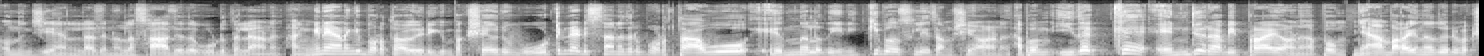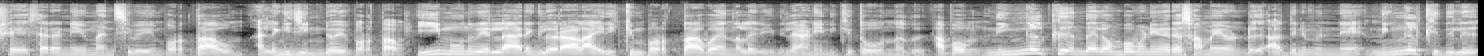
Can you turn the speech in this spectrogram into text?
ഒന്നും ചെയ്യാനില്ല. അതിനുള്ള സാധ്യത കൂടുതലാണ്. അങ്ങനെയാണെങ്കിൽ പുറത്താവുമായിരിക്കും. പക്ഷേ ഒരു വോട്ടിന്റെ അടിസ്ഥാനത്തിൽ പുറത്താവോ എന്നുള്ളത് എനിക്ക് പേഴ്സണലി സംശയമാണ്. അപ്പം ഇതൊക്കെ എന്റെ ഒരു അഭിപ്രായമാണ്. അപ്പം ഞാൻ പറയുന്നത് ഒരു പക്ഷേ ശരണ്യയും അൻസിബയും പുറത്താവും അല്ലെങ്കിൽ ജിൻഡോയും പുറത്താവും. ഈ മൂന്ന് പേരിൽ ആരെങ്കിലും ഒരാളായിരിക്കും പുറത്താവുക എന്നുള്ള രീതിയിലാണ് എനിക്ക് തോന്നുന്നത്. അപ്പം നിങ്ങൾക്ക് എന്തായാലും ഒമ്പത് മണി വരെ സമയമുണ്ട്. അതിനു മുന്നേ നിങ്ങൾക്കിതിൽ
